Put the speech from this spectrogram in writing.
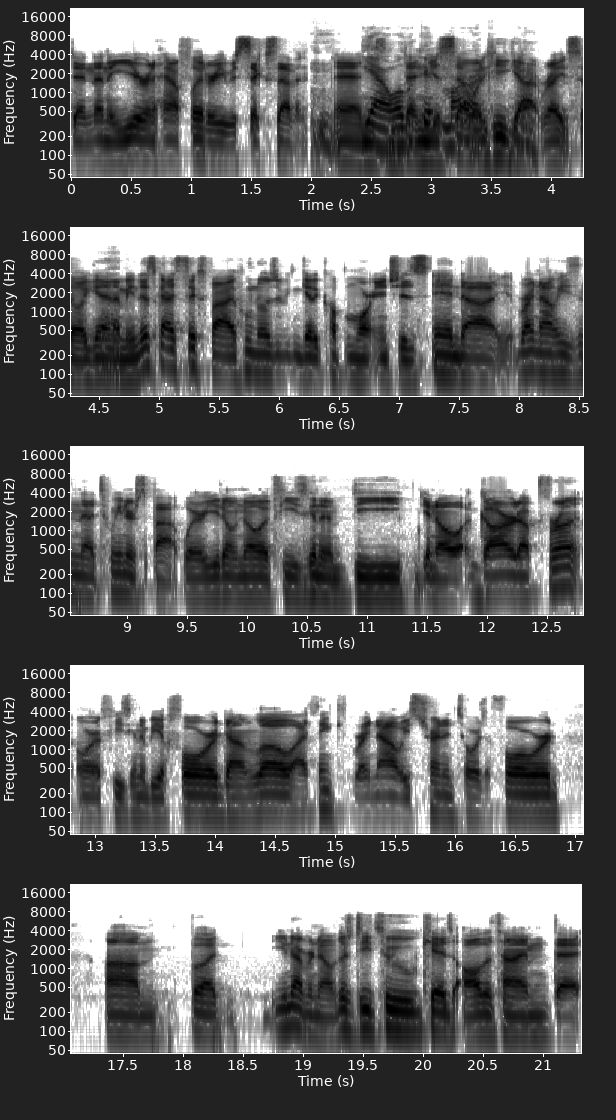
And then a year and a half later, he was six seven. And Yeah, well, then you saw what he got right. So again, I mean, this guy's six five. Who knows if he can get a couple more inches? And uh, right now, he's in that tweener spot where you don't know if he's going to be, you know, a guard up front or if he's going to be a forward down low. I think right now he's trending towards a forward. Um, but you never know. There's D2 kids all the time that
